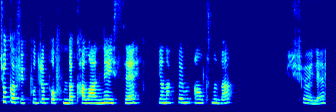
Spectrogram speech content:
Çok hafif pudra pafımda kalan neyse yanaklarımın altını da şöyle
